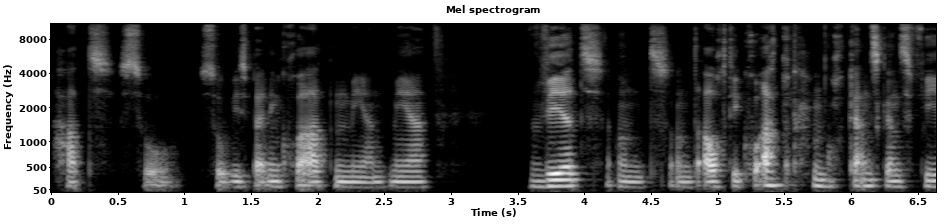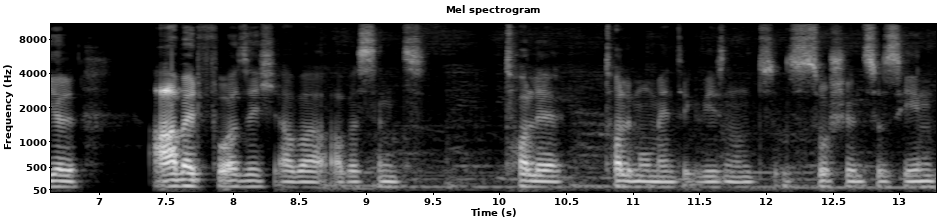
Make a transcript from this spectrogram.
hat, so, so wie es bei den Kroaten mehr und mehr wird. Und, und auch die Kroaten haben noch ganz, ganz viel Arbeit vor sich, aber, aber es sind tolle, tolle Momente gewesen und es ist so schön zu sehen,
